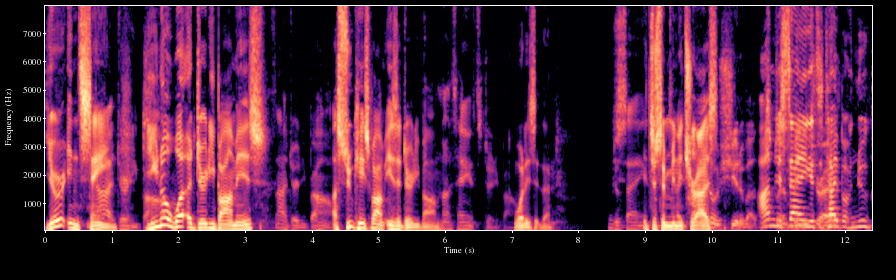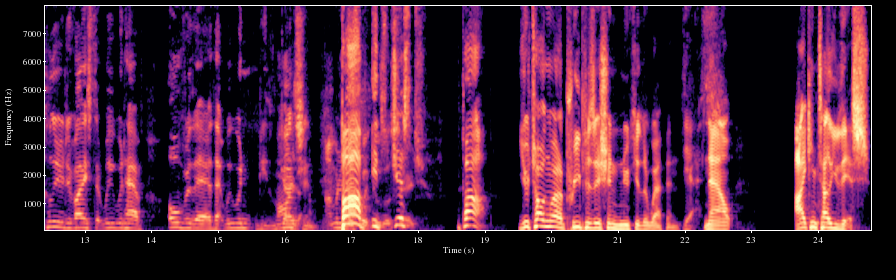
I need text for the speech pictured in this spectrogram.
You're insane. dirty Do you know what a dirty bomb is? It's not a dirty bomb. A suitcase bomb is a dirty bomb. I'm bomb. not saying it's a dirty bomb. What is it then? I'm just saying. It's just a I don't know miniaturized. shit about this. I'm just saying it's a type of nuclear device that we would have over there that we wouldn't be Guys, launching. I'm Bob, do a quick it's just- search. Bob, you're talking about a pre-positioned nuclear weapon. Yes. Now, I can tell you this.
